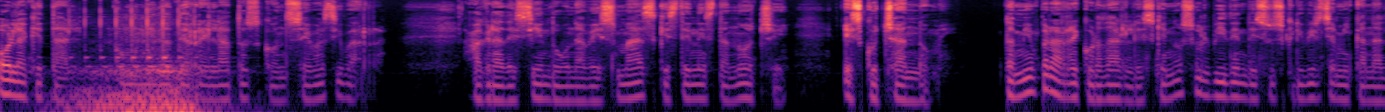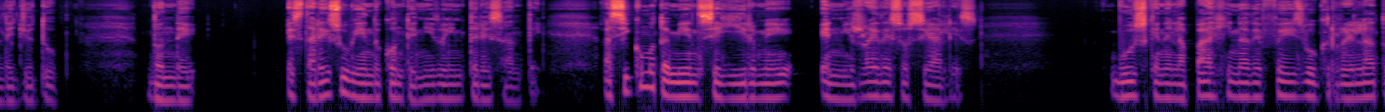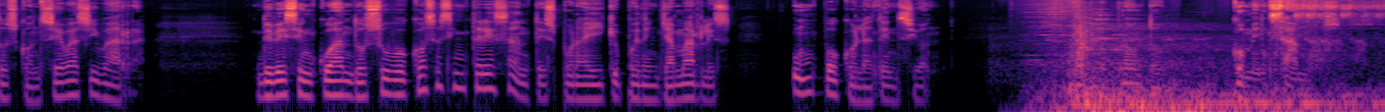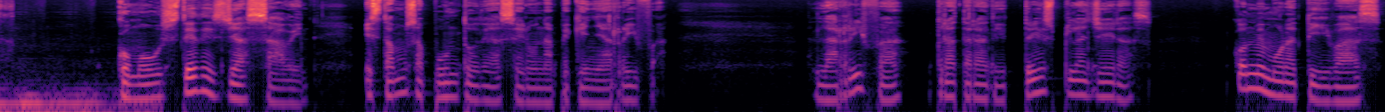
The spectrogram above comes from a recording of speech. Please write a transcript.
Hola, ¿qué tal? Comunidad de relatos con Sebas Ibarra. Agradeciendo una vez más que estén esta noche escuchándome. También para recordarles que no se olviden de suscribirse a mi canal de YouTube, donde estaré subiendo contenido interesante, así como también seguirme en mis redes sociales. Busquen en la página de Facebook Relatos con Sebas Ibarra de vez en cuando subo cosas interesantes por ahí que pueden llamarles un poco la atención. pronto, comenzamos. Como ustedes ya saben, estamos a punto de hacer una pequeña rifa. La rifa tratará de tres playeras conmemorativas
